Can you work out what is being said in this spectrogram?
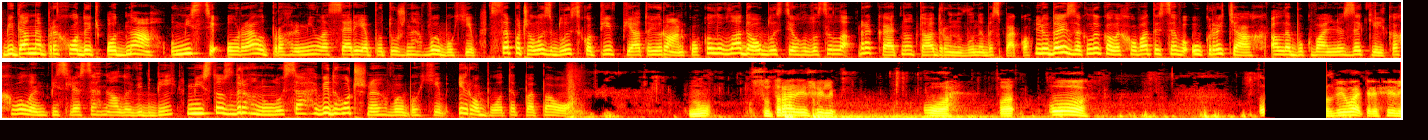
Біда не приходить одна. У місті Орел прогреміла серія потужних вибухів. Все почалось близько пів п'ятої ранку, коли влада області оголосила ракетну та дронову небезпеку. Людей закликали ховатися в укриттях, але буквально за кілька хвилин після сигналу відбій місто здригнулося від гучних вибухів і роботи ППО. Ну, с утра решили... О, о, О, разбивать решили.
